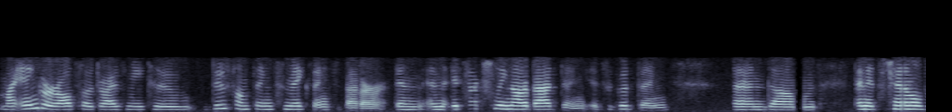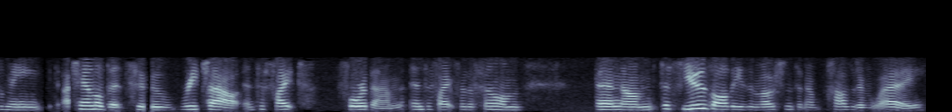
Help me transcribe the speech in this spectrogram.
my anger also drives me to do something to make things better, and and it's actually not a bad thing. It's a good thing, and um, and it's channeled me. I channeled it to reach out and to fight for them and to fight for the film, and um, just use all these emotions in a positive way,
